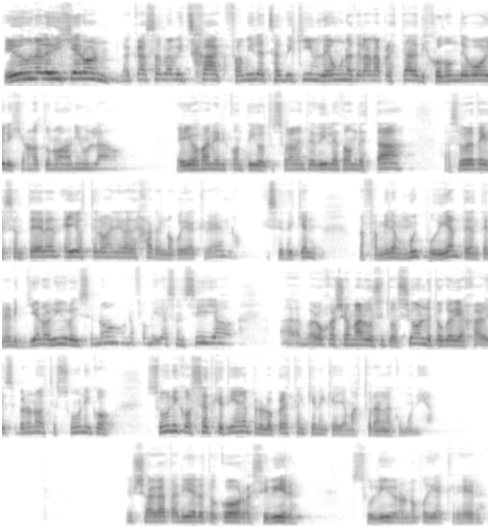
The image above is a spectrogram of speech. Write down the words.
Y de una le dijeron, la casa Rabitzhak, familia Tzadikim, de una te la van a prestar. Dijo, ¿dónde voy? Le dijeron, no, tú no vas a ningún lado. Ellos van a ir contigo, tú solamente diles dónde está, asegúrate que se enteren, ellos te lo van a ir a dejar. Él no podía creerlo. Dice, ¿de quién? Una familia muy pudiente, de tener lleno libros. Dice, no, una familia sencilla, Baruch Hashem algo de situación, le toca viajar, dice, pero no, este es su único, su único set que tiene, pero lo prestan, quieren que haya más Torah en la comunidad. El Shagat Ariel le tocó recibir su libro, no podía creer.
